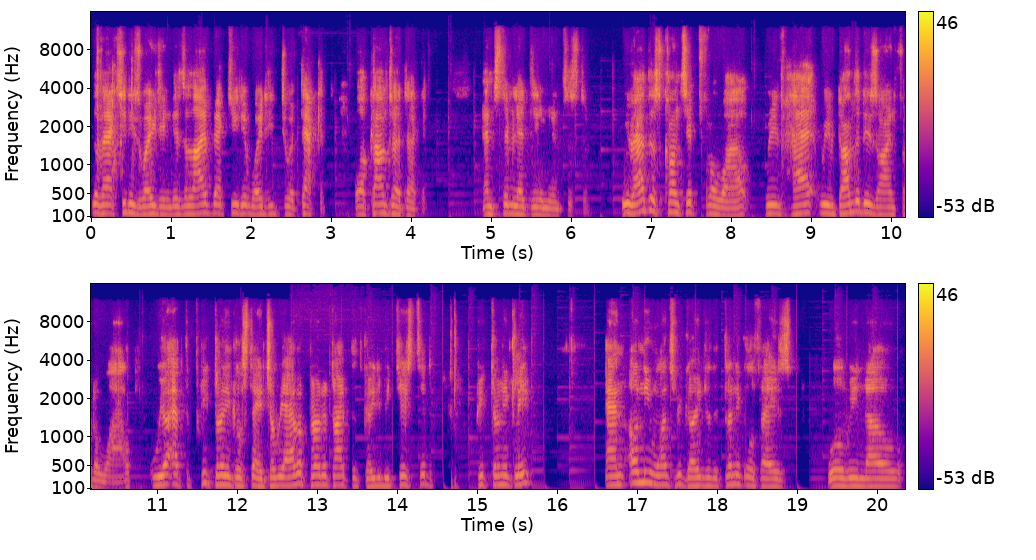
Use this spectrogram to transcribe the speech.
the vaccine is waiting. There's a live bacteria waiting to attack it or counterattack it and stimulate the immune system. We've had this concept for a while. We've had we've done the design for a while. We are at the preclinical stage, so we have a prototype that's going to be tested preclinically, and only once we go into the clinical phase will we know,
